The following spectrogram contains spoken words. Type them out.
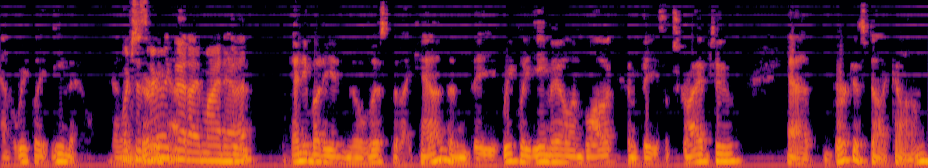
and a weekly email. Which is very, very good, I might add. Anybody in the list that I can, and the weekly email and blog can be subscribed to at berkus.com,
